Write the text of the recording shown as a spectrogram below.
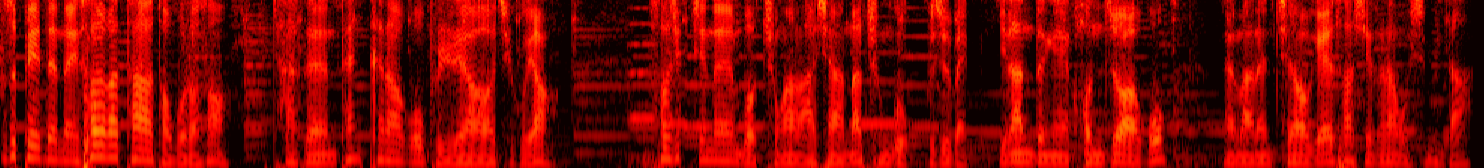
호스피드는 설과타 더불어서 작은 탱크라고 불려지고요. 서식지는 뭐 중앙아시아나 중국, 우즈벡, 이란 등의 건조하고 메마른 지역에 서식을 하고 있습니다.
